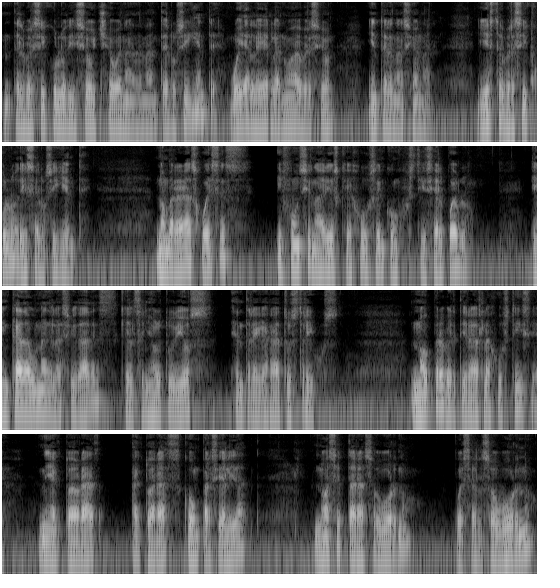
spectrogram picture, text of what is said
del versículo 18 en adelante lo siguiente. Voy a leer la nueva versión internacional. Y este versículo dice lo siguiente. Nombrarás jueces y funcionarios que juzguen con justicia al pueblo, en cada una de las ciudades que el Señor tu Dios entregará a tus tribus. No pervertirás la justicia, ni actuarás actuarás con parcialidad. No aceptarás soborno, pues el soborno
